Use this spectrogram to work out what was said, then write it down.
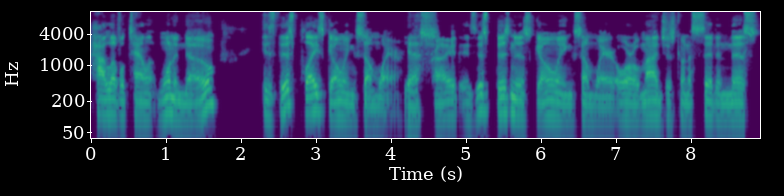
high level talent want to know is this place going somewhere? Yes. Right? Is this business going somewhere? Or am I just going to sit in this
